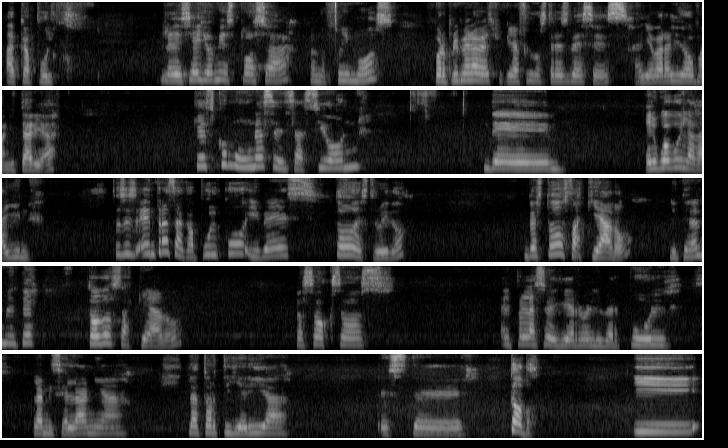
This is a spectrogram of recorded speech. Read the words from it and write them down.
Acapulco. Le decía yo a mi esposa cuando fuimos, por primera vez, porque ya fuimos tres veces a llevar ayuda humanitaria, que es como una sensación de el huevo y la gallina. Entonces entras a Acapulco y ves todo destruido, ves todo saqueado, literalmente todo saqueado, los Oxos, el Palacio de Hierro, el Liverpool, la miscelánea, la tortillería, este, todo. Y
